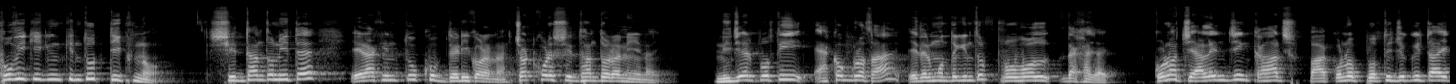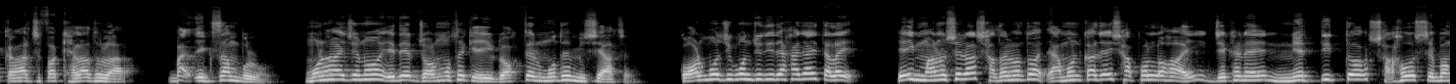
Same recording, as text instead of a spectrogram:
খুবই কিন্তু তীক্ষ্ণ। সিদ্ধান্ত নিতে এরা কিন্তু খুব দেরি করে না। চট করে সিদ্ধান্ত ওরা নিয়ে নেয়। নিজের প্রতি একগ্রতা এদের মধ্যে কিন্তু প্রবল দেখা যায়। কোনো চ্যালেঞ্জিং কাজ বা কোনো প্রতিযোগিতায় কাজ বা খেলাধুলা বা এক্সাম বলুন, মনে হয় যেন এদের জন্ম থেকেই রক্তের মধ্যে মিশে আছে। কর্মজীবন যদি দেখা যায়, তাহলে এই মানুষেরা সাধারণত এমন কাজেই সাফল্য হয় যেখানে নেতৃত্ব, সাহস এবং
